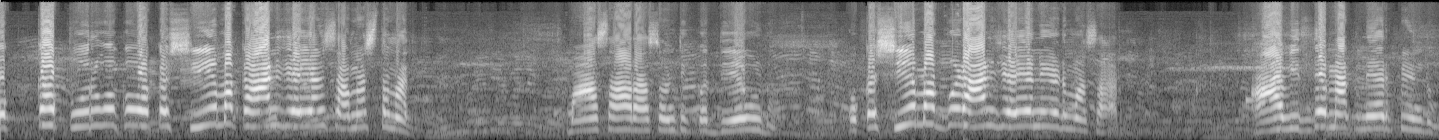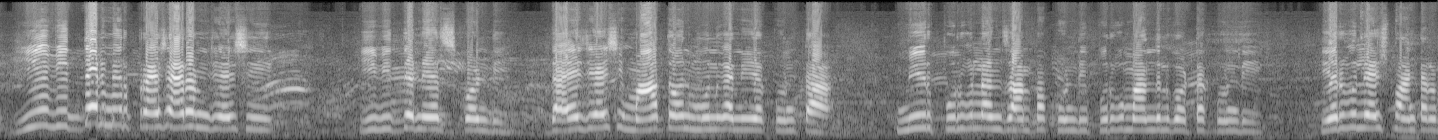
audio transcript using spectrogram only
ఒక్క పురుగుకు ఒక సీమ కాని చేయని సంస్థ మాది మా సార్ అసొంటి ఒక దేవుడు. ఒక సీమకు కూడా ఆని చేయనీయడు మా సార్. ఆ విద్య మాకు నేర్పిండు. ఈ విద్యను మీరు ప్రచారం చేసి ఈ విద్య నేర్చుకోండి. దయచేసి మాతో మునగనీయకుండా మీరు పురుగులను చంపకుండి పురుగు మందులు కొట్టకుండి ఎరువులేసి పంటలు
